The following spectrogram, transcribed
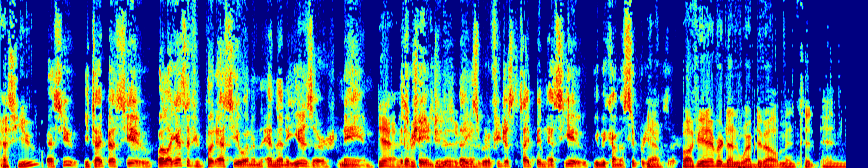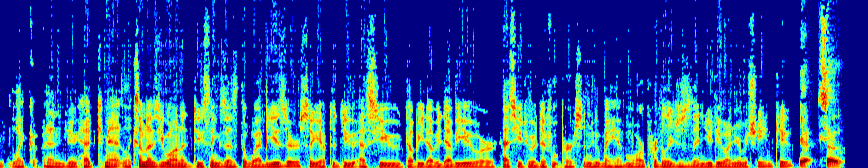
S U. SU. You type SU. Well, I guess if you put SU and, and then a user name, Yeah, it'll change to into user, the user. But if you just type in SU, you become a super Yeah. user. Well, if you had ever done web development and, and like and you had command like sometimes you want to do things as the web user, so you have to do su www or su to a different person who may have more privileges than you do on your machine too. Yeah. So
